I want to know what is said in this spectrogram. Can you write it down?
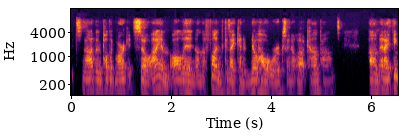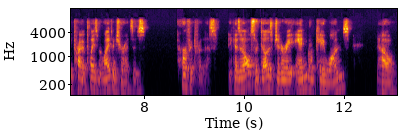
it's not in the public markets. So I am all in on the fund because I kind of know how it works. I know how it compounds. Um, and I think private placement life insurance is perfect for this because it also does generate annual K1s. Now,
